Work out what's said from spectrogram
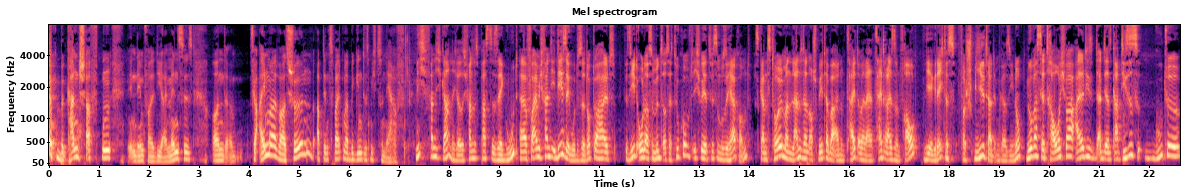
Bekanntschaften, in dem Fall die Mensis. Und ähm, für einmal war es schön, ab dem zweiten Mal beginnt es mich zu nerven. Mich fand ich gar nicht. Also ich fand, es passte sehr gut. Äh, vor allem, ich fand die Idee sehr gut, dass der Doktor halt sieht, oh, da ist eine Münze aus der Zukunft. Ich will jetzt wissen, wo sie herkommt. Ist ganz toll. Man landet dann auch später bei einem Zeitausfall aber einer zeitreisenden Frau, die ihr Gedächtnis verspielt hat im Casino. Nur was sehr traurig war, all die, gerade dieses gute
